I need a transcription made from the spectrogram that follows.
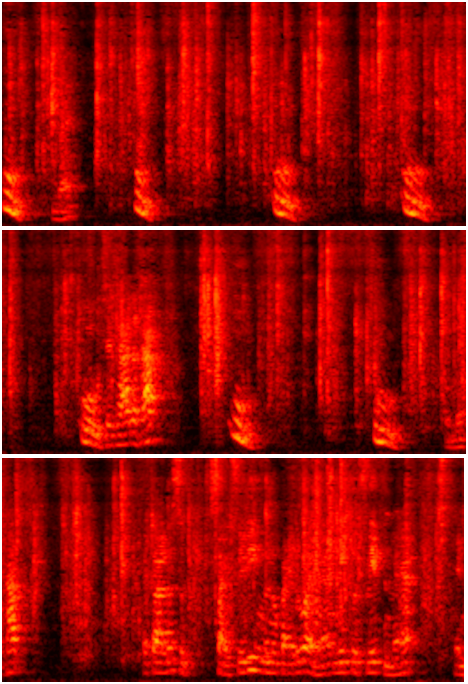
อู้เห็นไหมอู้อู้อู้อู้ช้าๆนะครับอู้อู้เห็นไหมครับ จารย์รู้สึกใส่ฟีลลิ่งมันลงไปด้วยนะนี่คือฟลิปเห็นไหมฮะเห็น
